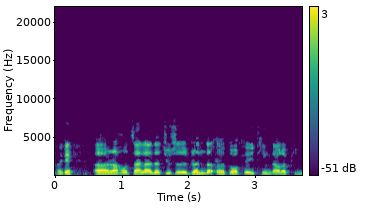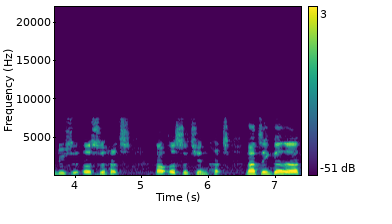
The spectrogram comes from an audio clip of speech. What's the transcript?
OK，呃，然后再来的就是人的耳朵可以听到的频率是二十赫兹到二十千赫兹。那这个呢，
